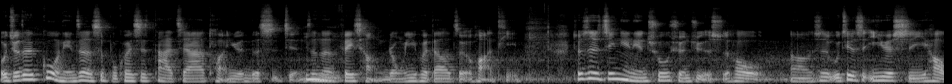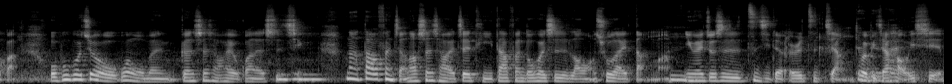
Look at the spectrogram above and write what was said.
我觉得过年真的是不愧是大家团圆的时间，真的非常容易会带到这个话题。就是今年年初选举的时候，嗯，是我记得是一月十一号吧，我婆婆就问我们跟生小孩有关的事情。那大部分讲到生小孩这题，大部分都会是老王出来挡嘛，因为就是自己的儿子讲会比较好一些。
